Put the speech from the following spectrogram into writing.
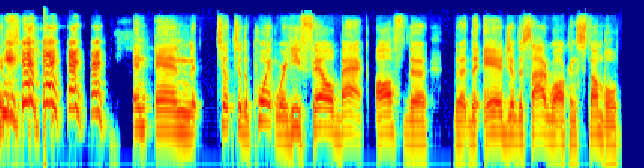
and and to, to the point where he fell back off the, the, the edge of the sidewalk and stumbled.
